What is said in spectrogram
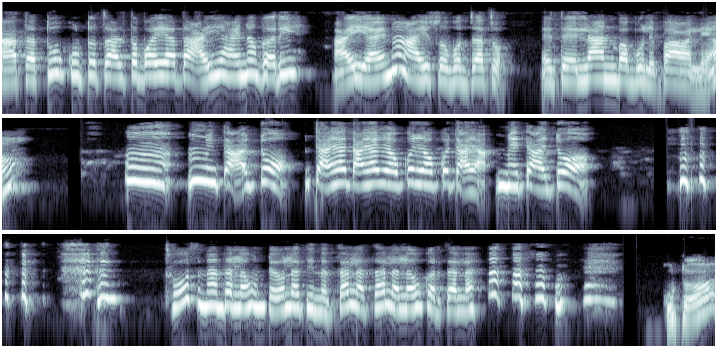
आता तू कुठं चालतो बाई? आता आई आहे ना घरी? आई आहे ना आई सोबत जातो ते लहान बाबूले पावाले हा? थोच नादा लावून ठेवला तिनं. चला चला लवकर चला. कुठं?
